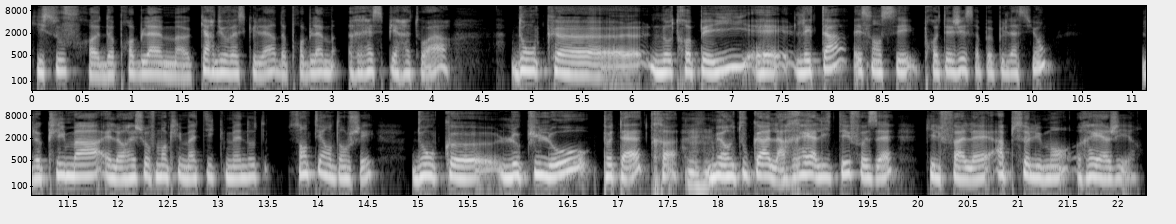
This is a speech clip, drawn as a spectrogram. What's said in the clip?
qui souffrent de problèmes cardiovasculaires, de problèmes respiratoires. Donc, euh, notre pays et l'État est censé protéger sa population le climat et le réchauffement climatique mettent notre santé en danger. Donc euh, le culot, peut-être, mhm. mais en tout cas la réalité faisait qu'il fallait absolument réagir.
